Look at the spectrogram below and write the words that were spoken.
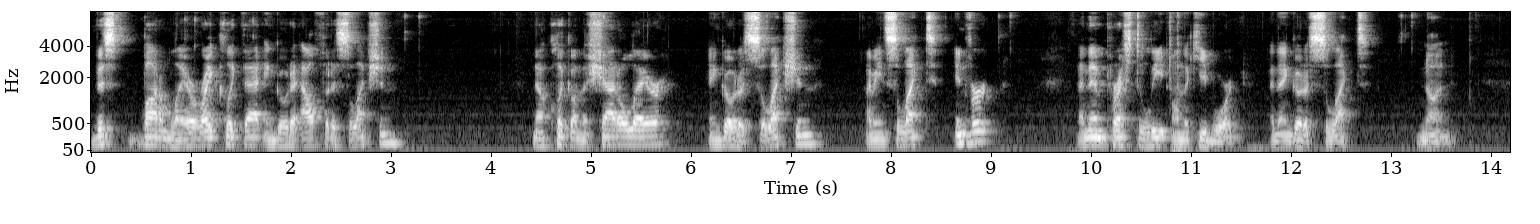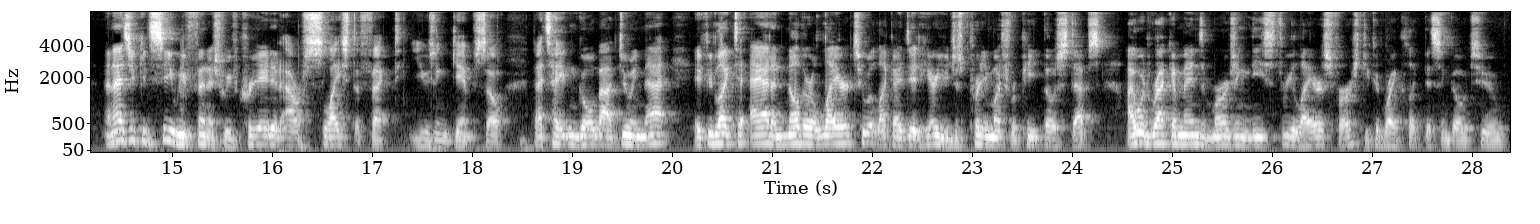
this bottom layer, right click that and go to alpha to selection. Now click on the shadow layer and go to selection, I mean select invert, and then press delete on the keyboard and then go to select none. And as you can see, we've finished. We've created our sliced effect using GIMP. So that's how you can go about doing that. If you'd like to add another layer to it like I did here, you just pretty much repeat those steps. I would recommend merging these three layers first. You could right click this and go to,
